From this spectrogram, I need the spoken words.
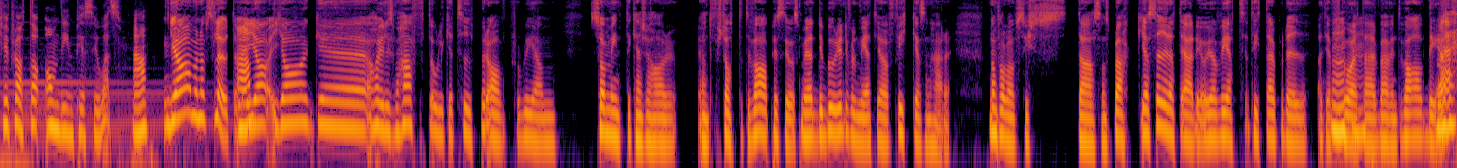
Kan vi prata om din PCOS? Ja. Ja men absolut. Men jag jag eh, har ju liksom haft olika typer av problem som inte kanske har, jag har inte förstått att det var PCOS, men det började väl med att jag fick en sån här, någon form av cysta som sprack. Jag säger att det är det och jag vet, jag tittar på dig, att jag förstår att det här behöver inte vara det. Nej.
